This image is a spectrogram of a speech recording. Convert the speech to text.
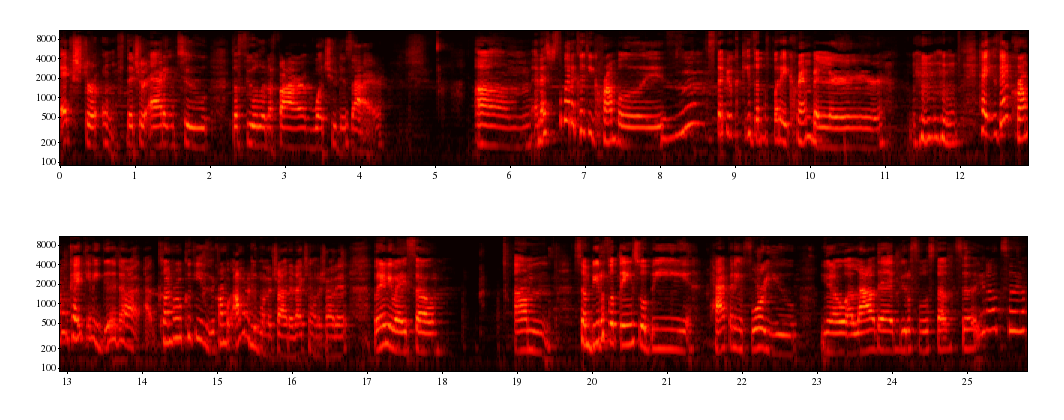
extra oomph that you're adding to the fuel and the fire of what you desire. Um, and that's just the way the cookie crumbles. Step your cookies up before they crumble. hey, is that crumble cake any good? Uh, crumble cookies? Is crumble? I really want to try that. I actually want to try that. But anyway, so um, some beautiful things will be happening for you. You know, allow that beautiful stuff to you know to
